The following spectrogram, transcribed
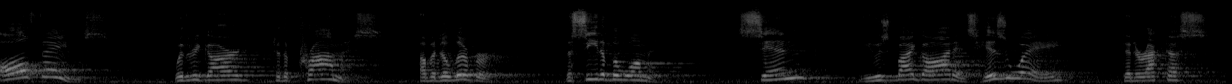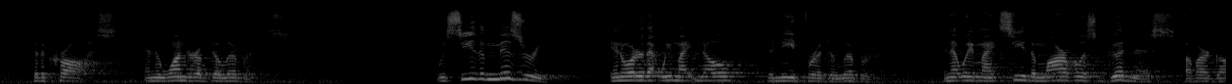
all things with regard to the promise of a deliverer, the seed of the woman. Sin used by God as his way to direct us to the cross and the wonder of deliverance. We see the misery in order that we might know the need for a deliverer and that we might see the marvelous goodness of our God.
